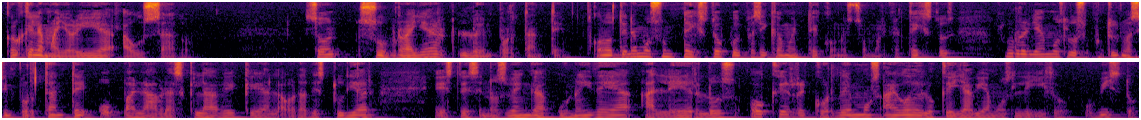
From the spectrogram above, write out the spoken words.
creo que la mayoría ha usado son subrayar lo importante. Cuando tenemos un texto, pues básicamente con nuestro marcatextos subrayamos los puntos más importantes o palabras clave que a la hora de estudiar este se nos venga una idea al leerlos o que recordemos algo de lo que ya habíamos leído o visto.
